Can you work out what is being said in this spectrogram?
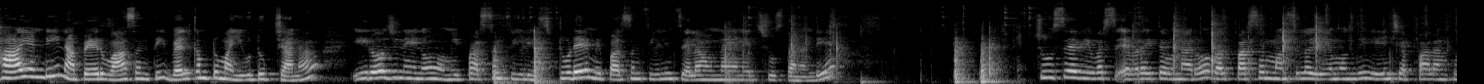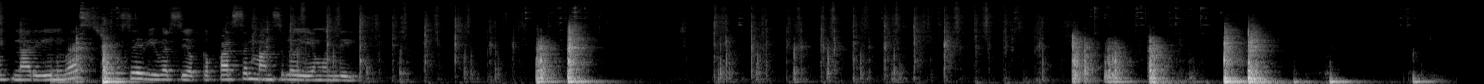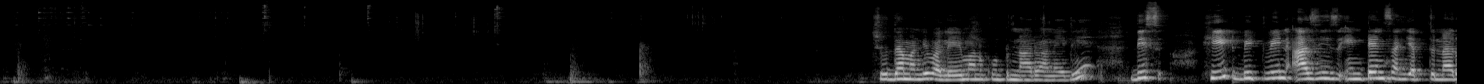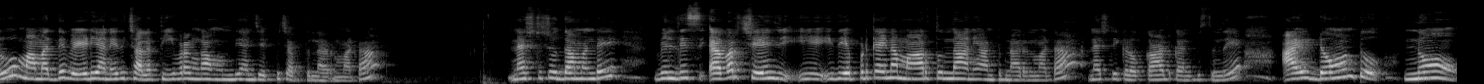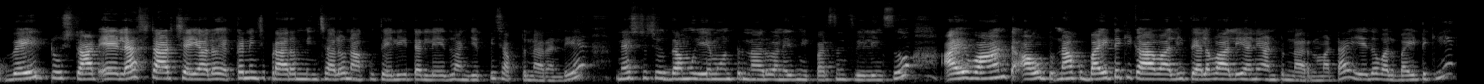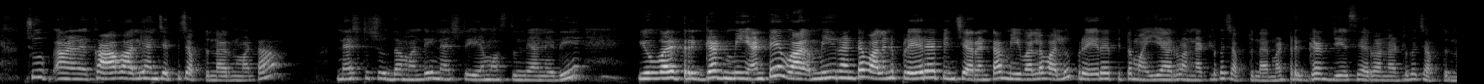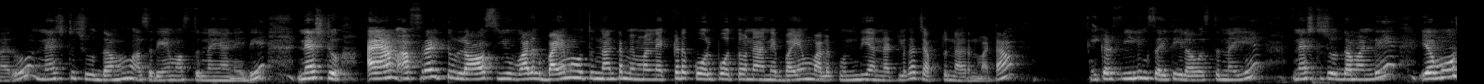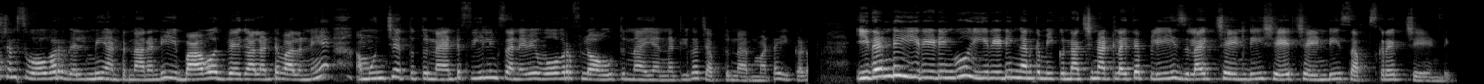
Hi అండి నా పేరు Vasanthi. Welcome to my YouTube channel. ఈరోజు నేను మీ పర్సన్ ఫీలింగ్స్ టుడే మీ పర్సన్ ఫీలింగ్స్ ఎలా ఉన్నాయనేది చూస్తానండి. చూసే వ్యూవర్స్ ఎవరైతే ఉన్నారో వాళ్ళ పర్సన్ మనసులో ఏముంది ఏం చెప్పాలనుకుంటున్నారు యూనివర్స్? చూసే వ్యూవర్స్ యొక్క పర్సన్ మనసులో ఏముంది? చూద్దామండి వాళ్ళు ఏమనుకుంటున్నారు అనేది. This heat between us is intense అని చెప్తున్నారు. మా మధ్య వేడి అనేది చాలా తీవ్రంగా ఉంది అని చెప్పి చెప్తున్నారు అనమాట నెక్స్ట్ చూద్దామండి. విల్ దిస్ ఎవర్ చేంజ్ ఇది ఎప్పటికైనా మారుతుందా అని అంటున్నారనమాట నెక్స్ట్ ఇక్కడ ఒక కార్డ్ కనిపిస్తుంది. I don't know wait to start ఎలా స్టార్ట్ చేయాలో ఎక్కడి నుంచి ప్రారంభించాలో నాకు తెలియటం లేదు అని చెప్పి చెప్తున్నారండి. నెక్స్ట్ చూద్దాము ఏమంటున్నారు అనేది మీ person feelings I want out నాకు బయటకి కావాలి తెలవాలి అని అంటున్నారనమాట ఏదో వాళ్ళు బయటికి చూ కావాలి అని చెప్పి చెప్తున్నారనమాట నెక్స్ట్ చూద్దామండి నెక్స్ట్ ఏమొస్తుంది అనేది. యువర్ ట్రిగ్గర్డ్ మీ అంటే మీరంటే వాళ్ళని ప్రేరేపించారంట మీ వల్ల వాళ్ళు ప్రేరేపితం అయ్యారు అన్నట్లుగా చెప్తున్నారు. అన్నమాట ట్రిగ్గర్ చేశారు అన్నట్లుగా చెప్తున్నారు. నెక్స్ట్ చూద్దాము అసలు ఏమొస్తున్నాయి అనేది. Next I am afraid to lose you వాళ్ళకి భయం అవుతుందంట మిమ్మల్ని ఎక్కడ కోల్పోతున్నా అనే భయం వాళ్ళకు ఉంది అన్నట్లుగా చెప్తున్నారు అనమాట ఇక్కడ ఫీలింగ్స్ అయితే ఇలా వస్తున్నాయి. నెక్స్ట్ చూద్దామండి. ఎమోషన్స్ ఓవర్ వెల్మీ అంటున్నారండి. ఈ భావోద్వేగాలు అంటే వాళ్ళని ముంచెత్తుతున్నాయి అంటే ఫీలింగ్స్ అనేవి ఓవర్ఫ్లో అవుతున్నాయి అన్నట్లుగా చెప్తున్నారు అనమాట ఇక్కడ. ఇదండి ఈ రీడింగు ఈ రీడింగ్ కనుక మీకు నచ్చినట్లయితే ప్లీజ్ లైక్ చేయండి షేర్ చేయండి సబ్స్క్రైబ్ చేయండి.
